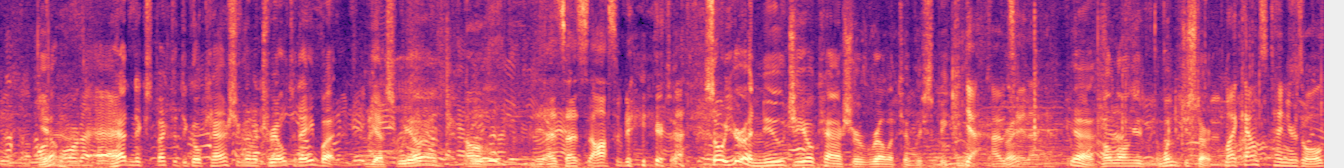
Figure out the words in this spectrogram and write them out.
Yep. I hadn't expected to go caching on a trail today, but yes, we are. Oh, that's, that's awesome to hear. So you're a new geocacher, relatively speaking. Yeah, I would right? say that. Yeah. Yeah. How long? You, when did you start? My account's 10 years old.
